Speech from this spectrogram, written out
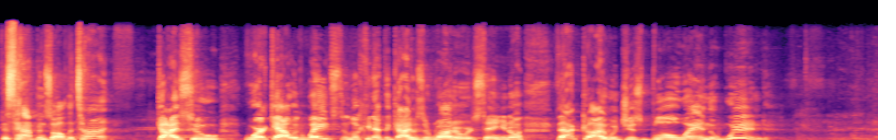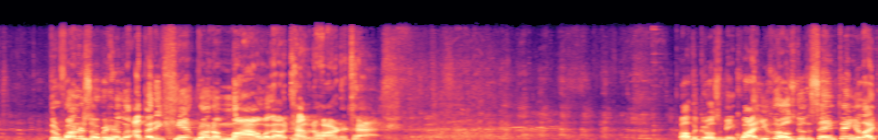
This happens all the time. Guys who work out with weights, they're looking at the guy who's a runner. And we're saying, you know, that guy would just blow away in the wind. The runners over here, look, I bet he can't run a mile without having a heart attack. All the girls are being quiet. You girls do the same thing. You're like,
